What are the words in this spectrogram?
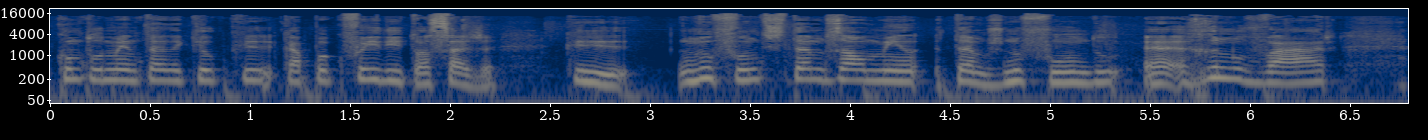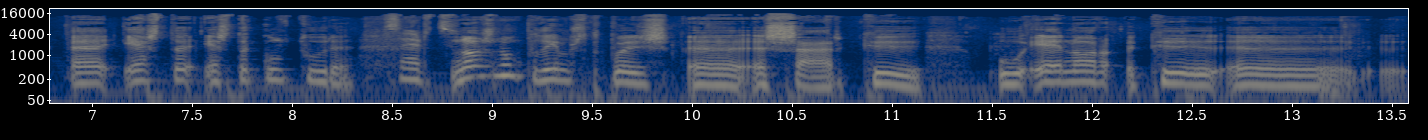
complementando aquilo que, que há pouco foi dito, ou seja, que no fundo estamos, a, estamos no fundo a renovar uh, esta, esta cultura. Certo. Nós não podemos depois uh, achar que o, é que, uh,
